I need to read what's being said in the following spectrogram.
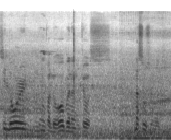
si Lord yung kalooban ng Diyos nasusunod.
